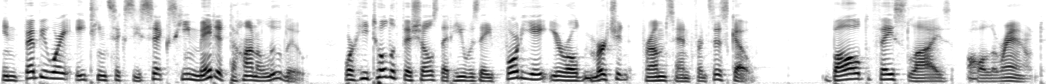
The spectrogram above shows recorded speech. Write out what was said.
In February 1866, he made it to Honolulu, where he told officials that he was a 48 year old merchant from San Francisco. Bald faced lies all around.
